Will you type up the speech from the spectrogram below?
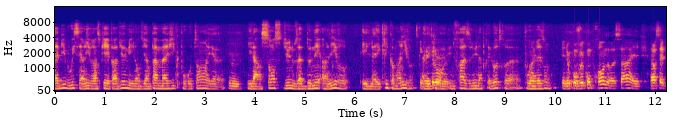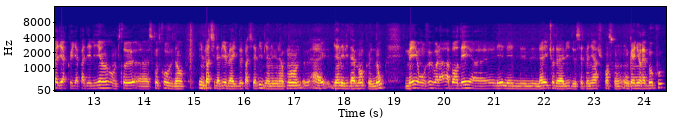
la Bible, oui, c'est un livre inspiré par Dieu, mais il n'en devient pas magique pour autant. Et euh, Hmm. il a un sens. Dieu nous a donné un livre et il l'a écrit comme un livre, Exactement, avec euh, une phrase l'une après l'autre euh, pour Ouais. une raison. Et donc on veut comprendre ça. Et alors ça ne veut pas dire qu'il n'y a pas des liens entre euh, ce qu'on trouve dans une partie de la Bible avec d'autres parties de la Bible, bien évidemment, bien évidemment que non. Mais on veut voilà aborder euh, les- les- les- la lecture de la Bible de cette manière. Je pense qu'on on gagnerait beaucoup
